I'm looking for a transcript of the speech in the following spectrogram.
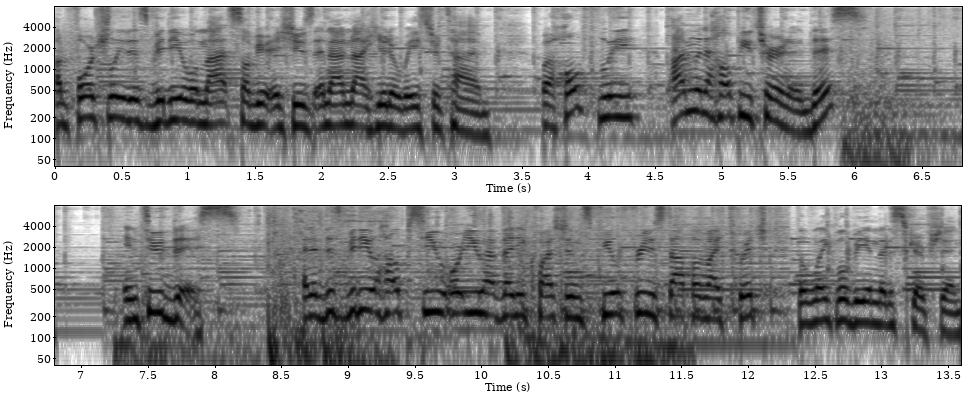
unfortunately this video will not solve your issues and I'm not here to waste your time. But hopefully, I'm going to help you turn this into this. And if this video helps you or you have any questions, feel free to stop on my Twitch. The link will be in the description.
